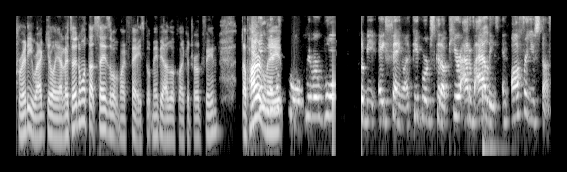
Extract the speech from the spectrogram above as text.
pretty regularly and i don't know what that says about my face but maybe i look like a drug fiend apparently we were warned to be a thing. Like people were just gonna appear out of alleys and offer you stuff.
